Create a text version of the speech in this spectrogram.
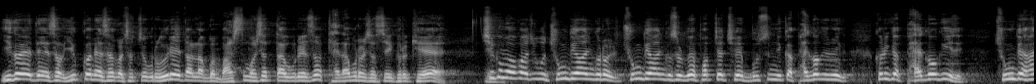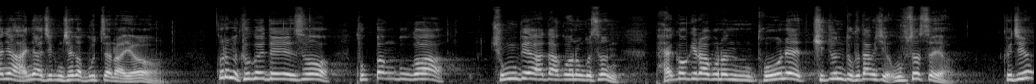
이거에 대해서 유권 해석을 저쪽으로 의뢰해 달라고 말씀하셨다고 그래서 대답을 하셨어요. 그렇게 지금 와가지고 중대한 거를 중대한 것을 왜 법제처에 묻습니까? 100억이 그러니까 100억이 중대하냐 아니야 지금 제가 묻잖아요. 그러면 그거에 대해서 국방부가 중대하다고 하는 것은 100억이라고는 돈의 기준도 그 당시에 없었어요. 그죠?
